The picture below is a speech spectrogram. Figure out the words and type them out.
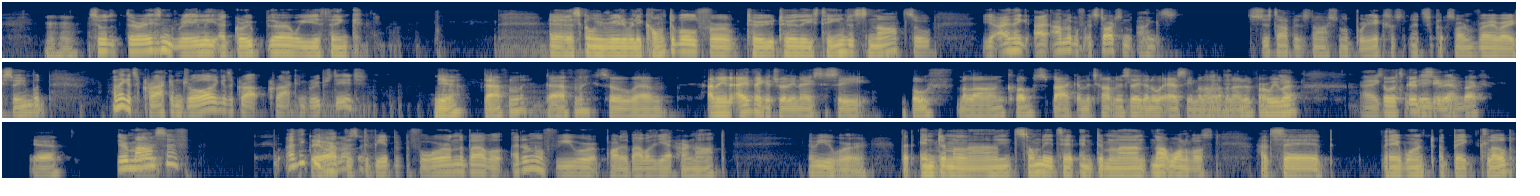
mhm. So there isn't really a group there where you think uh, it's going to be really, really comfortable for two two of these teams. It's not. So yeah, I think I, I'm looking for. It starts. In, I think it's it's just after international break, so it's, it's starting very, very soon. But I think it's a crack and draw. I think it's a crack, crack and group stage. Yeah, definitely, definitely. So, um, I mean, I think it's really nice to see both Milan clubs back in the Champions League. I know AC Milan have been out for a wee Yeah, while, so it's good to see agree. them back. Yeah, They're massive. I think they we had this debate before on the Babble. I don't know if you were part of the Babble yet or not. Maybe you were. That Inter Milan, somebody had said Inter Milan, not one of us, had said they weren't a big club.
